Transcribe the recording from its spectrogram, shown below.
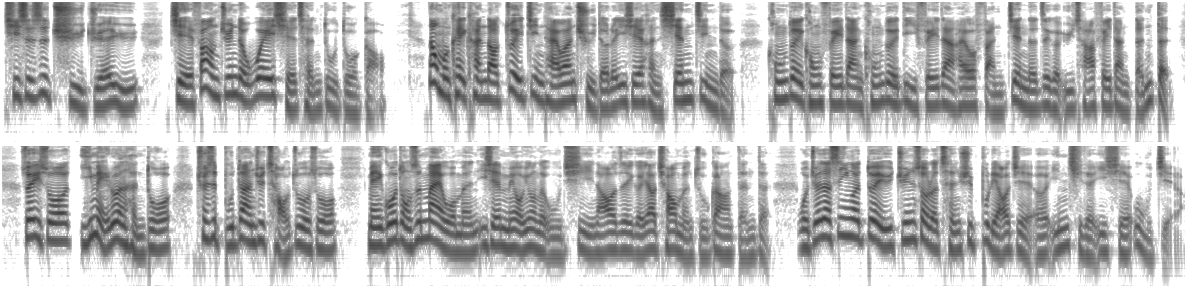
其实是取决于解放军的威胁程度多高。那我们可以看到，最近台湾取得了一些很先进的空对空飞弹、空对地飞弹，还有反舰的这个鱼叉飞弹等等。所以说，以美论很多，却是不断去炒作说，美国总是卖我们一些没有用的武器，然后这个要敲我们竹杠等等。我觉得是因为对于军售的程序不了解而引起的一些误解了。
